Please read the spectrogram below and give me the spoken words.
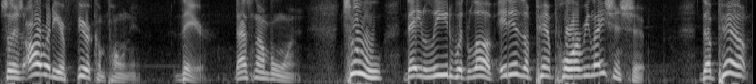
so there's already a fear component there. That's number one. Two, they lead with love. It is a pimp whore relationship. The pimp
